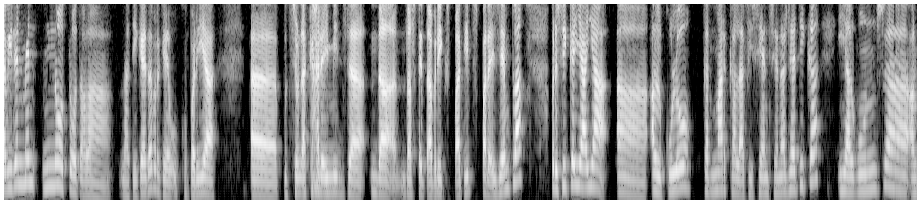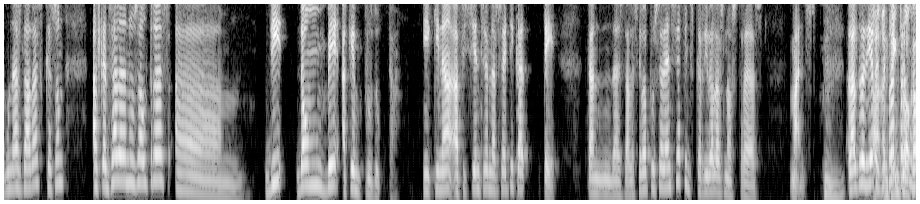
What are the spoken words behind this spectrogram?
Evidentment, no tota l'etiqueta, perquè ocuparia eh, potser una cara i mitja de, dels tetabrics petits, per exemple, però sí que ja hi ha eh, el color que et marca l'eficiència energètica i alguns, eh, algunes dades que són el que ens ha de nosaltres eh, dir d'on ve aquest producte i quina eficiència energètica té tant des de la seva procedència fins que arriba a les nostres mans. Mm. L'altre dia, per ah, exemple, entenc, però que,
